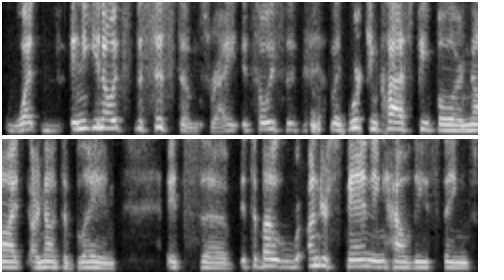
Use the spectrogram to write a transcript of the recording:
what and you know it's the systems, right? It's always the like working class people are not are not to blame. It's uh, it's about understanding how these things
